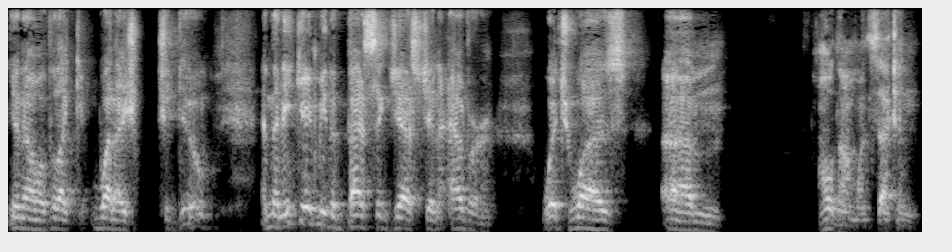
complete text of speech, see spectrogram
you know, of like what I sh- should do. And then he gave me the best suggestion ever, which was um, hold on one second.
